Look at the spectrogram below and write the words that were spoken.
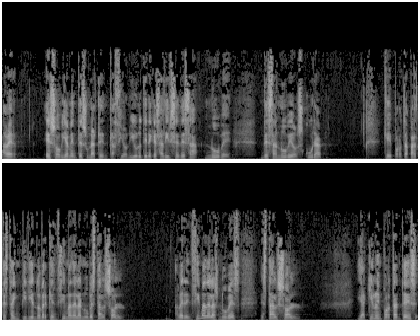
A ver, eso obviamente es una tentación y uno tiene que salirse de esa nube, de esa nube oscura que por otra parte está impidiendo ver que encima de la nube está el sol. A ver, encima de las nubes está el sol. Y aquí lo importante es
